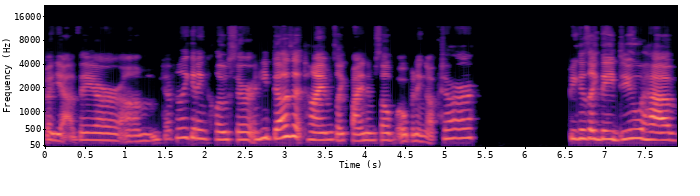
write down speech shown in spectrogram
But yeah, they are um definitely getting closer and he does at times like find himself opening up to her because like they do have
